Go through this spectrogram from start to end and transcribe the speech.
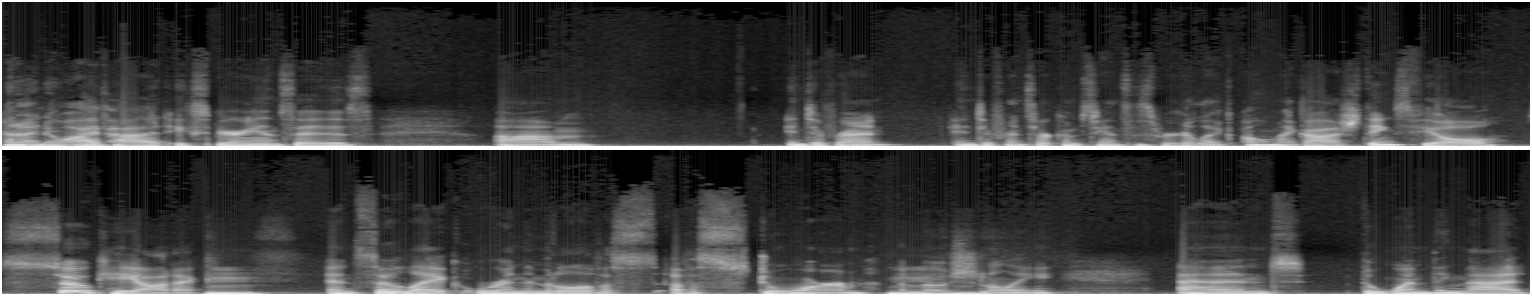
And I know I've had experiences um, in different in different circumstances where you're like, oh my gosh, things feel so chaotic, and so like we're in the middle of a of a storm mm-hmm. emotionally, and the one thing that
